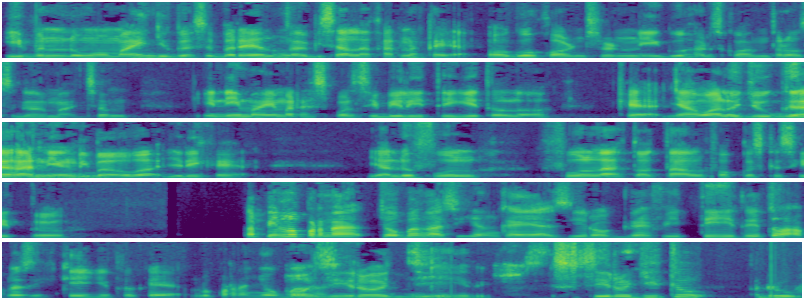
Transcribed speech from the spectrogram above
even lu mau main juga sebenarnya lu nggak bisa lah. Karena kayak oh gue concern nih gue harus kontrol segala macam ini my responsibility gitu loh. Kayak nyawa lu juga kan yang dibawa. Jadi kayak ya lu full full lah total fokus ke situ. Tapi lu pernah coba nggak sih yang kayak zero gravity itu? Itu apa sih? Kayak gitu kayak lu pernah nyoba oh zero G. Gitu? zero G tuh aduh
